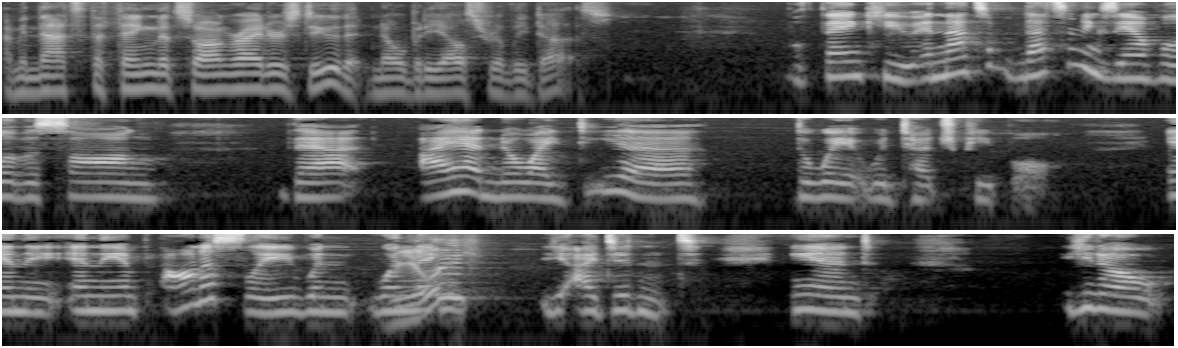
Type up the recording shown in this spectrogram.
i mean that's the thing that songwriters do that nobody else really does. Well thank you. And that's a, that's an example of a song that i had no idea the way it would touch people. And the and the honestly when when really? they yeah i didn't. And you know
